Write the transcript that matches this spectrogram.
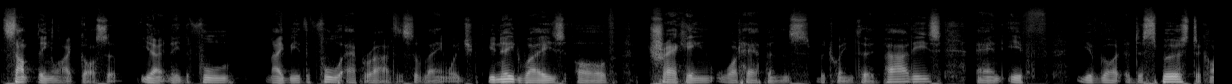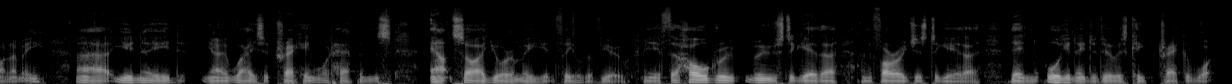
something like gossip. You don't need the full maybe the full apparatus of language. You need ways of tracking what happens between third parties, and if you've got a dispersed economy, uh, you need you know ways of tracking what happens outside your immediate field of view. I mean, if the whole group moves together and forages together, then all you need to do is keep track of what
